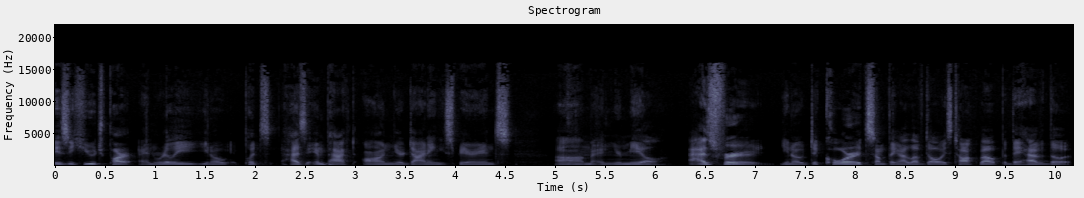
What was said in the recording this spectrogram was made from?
is a huge part and really you know it puts has impact on your dining experience um, and your meal. As for you know decor, it's something I love to always talk about, but they have the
